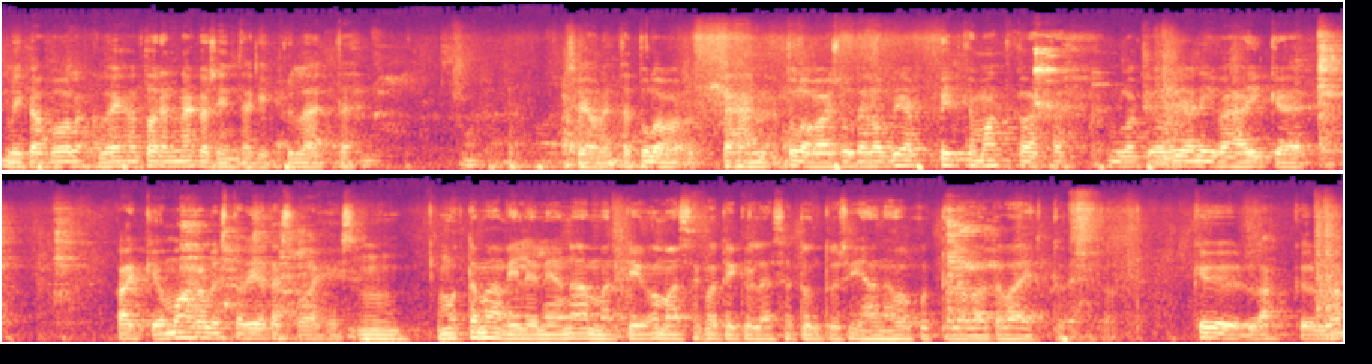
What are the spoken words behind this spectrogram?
mikä voi olla kyllä ihan todennäköisintäkin kyllä, että se on, että tuleva, tähän tulevaisuuteen on vielä pitkä matka, että mullakin on vielä niin vähän ikää, että kaikki on mahdollista vielä tässä vaiheessa. Mm. Mutta maanviljelijän ammatti omassa kotikylässä tuntuisi ihan houkuttelevalta vaihtoehtolta. Kyllä, kyllä.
